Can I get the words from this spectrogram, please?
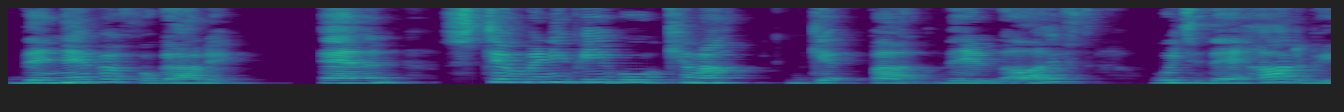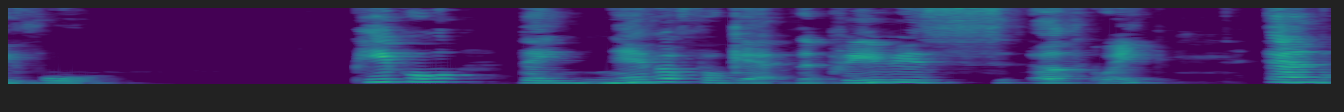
They never forgot it, and still many people cannot get back their lives which they had before. People, they never forget the previous earthquake and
